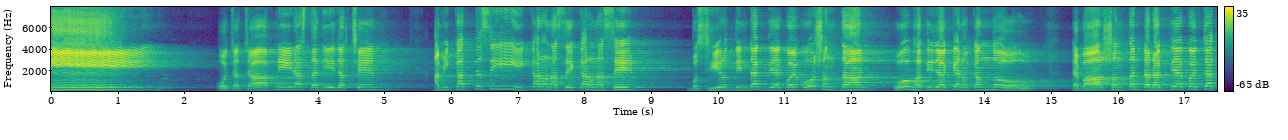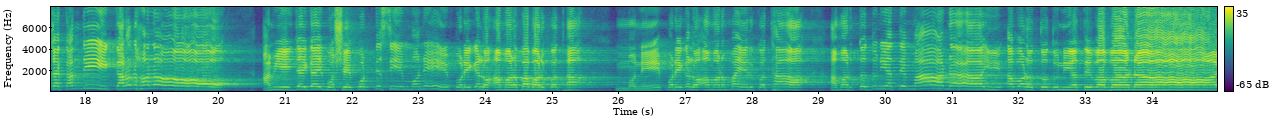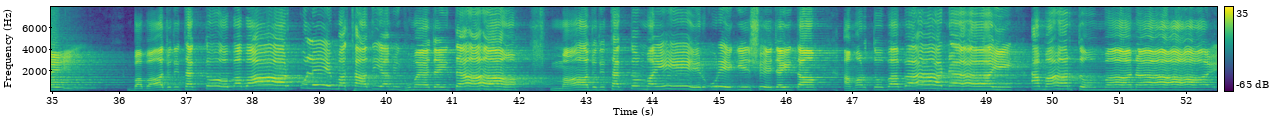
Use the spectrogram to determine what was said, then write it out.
ও চাচা, আপনি রাস্তা দিয়ে যাচ্ছেন। আমি কাঁদতেছি, কারণ আছে কারণ আছে। বসির উদ্দিন ডাক দিয়ে কয়, ও সন্তান, ও ভাতিজা, কেন কান্দ? এবার সন্তানটা ডাক দিয়ে কয়, চাচা, কান্দি, কারণ হলো আমি এই জায়গায় বসে পড়তেছি, মনে পড়ে গেল আমার বাবার কথা, মনে পড়ে গেল আমার মায়ের কথা। আমার তো দুনিয়াতে মা নাই আবার তো দুনিয়াতে বাবা নাই। বাবা যদি থাকতো, বাবার কোলে মাথা দিয়ে আমি ঘুমায়া যাইতাম। মা যদি থাকতো, মায়ের উড়ে গিয়ে শুয়ে যাইতাম। আমার তো বাবা নাই, আমার তো মা নাই।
